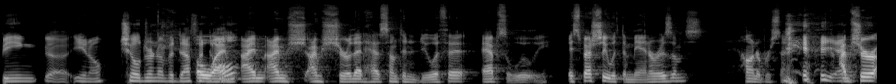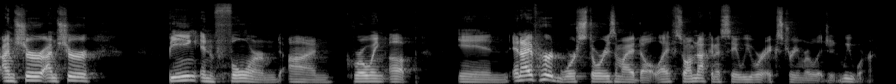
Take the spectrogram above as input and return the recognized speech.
being uh, you know children of a deaf Oh, I'm? I'm I'm, sh- I'm sure that has something to do with it. Absolutely, especially with the mannerisms. Hundred percent. yeah. I'm sure. I'm sure. I'm sure. Being informed on growing up in, and I've heard worse stories in my adult life, so I'm not going to say we were extreme religion. We weren't,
